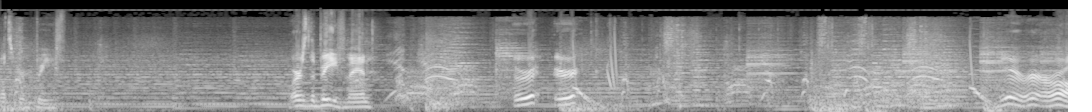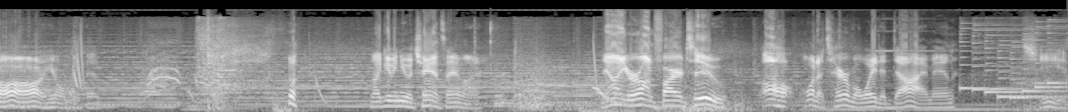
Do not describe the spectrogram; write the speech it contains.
what's your beef? Where's the beef, man? Er, er. not giving you a chance, am I? Now you're on fire, too! Oh, what a terrible way to die, man. Jeez.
